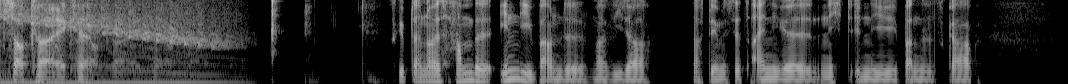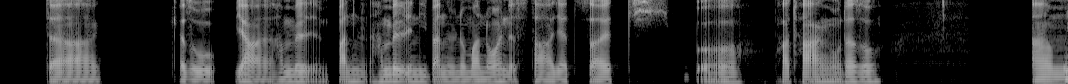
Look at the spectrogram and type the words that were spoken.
Zockerecke. Es gibt ein neues Humble Indie Bundle mal wieder, nachdem es jetzt einige nicht Indie Bundles gab. Da, also ja, Humble, Bundle, Humble Indie Bundle Nummer 9 ist da jetzt seit oh, paar Tagen oder so. Ähm,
